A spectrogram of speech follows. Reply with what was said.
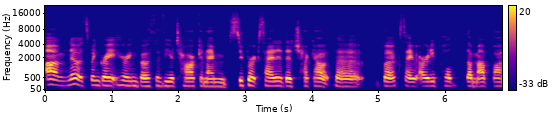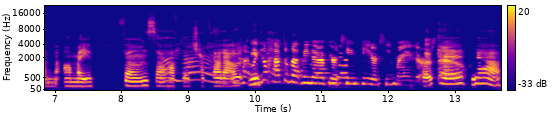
Um, no, it's been great hearing both of you talk, and I'm super excited to check out the books. I already pulled them up on on my phone, so I'll have to check that out. Well, you'll have to let me know if you're Team Pete or Team Ranger. Okay, so. yeah.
